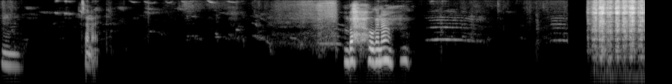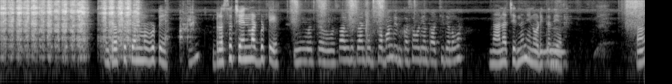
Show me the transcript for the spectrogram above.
ಹ್ಞೂ ಚೆನ್ನಾಗಿದೆ ಬಾ ಹೋಗೋಣ? ಡ್ರೆಸ್ಸು ಚೇಂಜ್ ಮಾಡ್ಬಿಟ್ಟು? ಡ್ರೆಸ್ಸು ಚೇಂಜ್ ಮಾಡಿಬಿಟ್ಟು? ಮತ್ತು ಹೊಸ ಅಂಗಿ ಪ್ಯಾಂಟ್ ಉಡ್ಸ್ಕೊ ಬಂದು ಇನ್ನು ಕಸ ಹೊಡಿ ಅಂತ ಹಚ್ಚಿದ್ಯಲ್ಲವ ನಾನು ಹಚ್ಚಿದ್ನ ನೀನು ಹೊಡಿತದೀಯ ಹಾಂ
